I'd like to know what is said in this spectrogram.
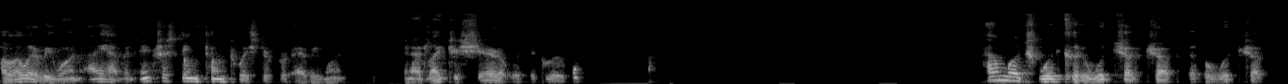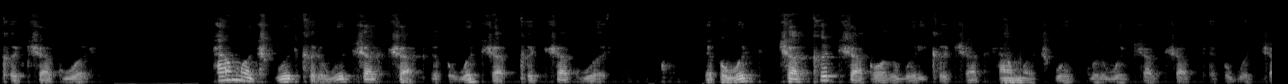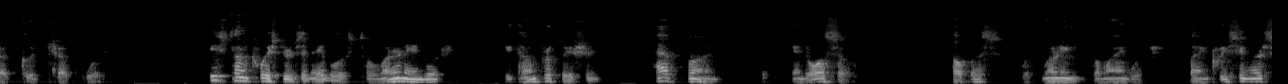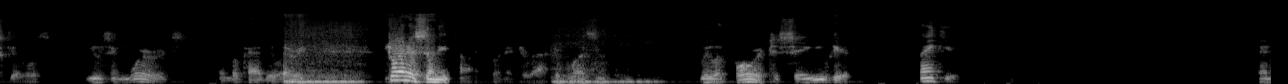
Hello, everyone. I have an interesting tongue twister for everyone, and I'd like to share it with the group. How much wood could a woodchuck chuck if a woodchuck could chuck wood? How much wood could a woodchuck chuck if a woodchuck could chuck wood? If a woodchuck could chuck all the wood he could chuck, how much wood would a woodchuck chuck if a woodchuck could chuck wood? These tongue twisters enable us to learn English, become proficient, have fun, and also help us with learning the language by increasing our skills using words and vocabulary. Join us anytime for an interactive lesson. We look forward to seeing you here. Thank you.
